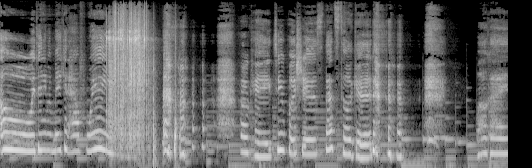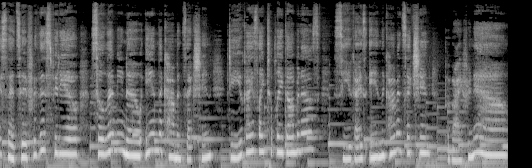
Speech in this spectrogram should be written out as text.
Oh, I didn't even make it halfway. okay, two pushes. That's still good. well, guys, that's it for this video. So let me know in the comment section, do you guys like to play dominoes? See you guys in the comment section. Bye-bye for now.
